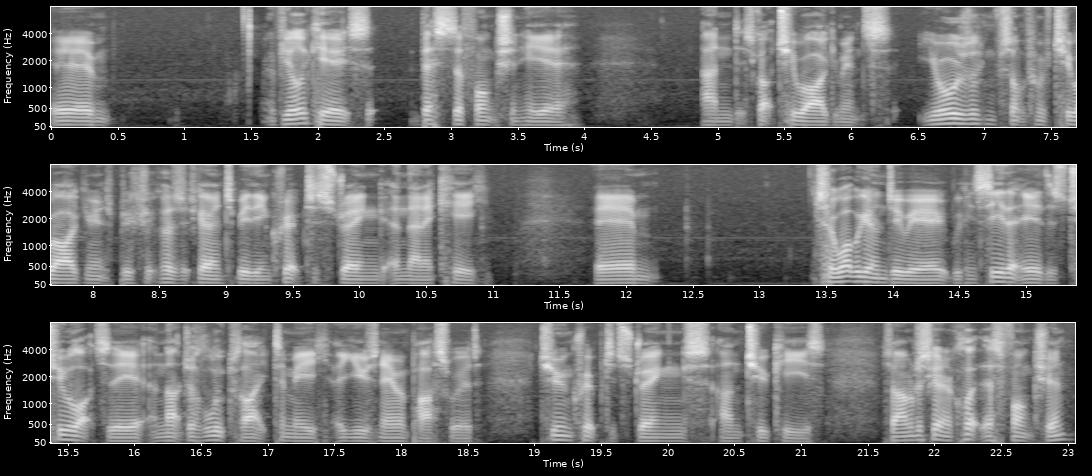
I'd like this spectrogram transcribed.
Um, if you look here, it's, this is a function here, and it's got two arguments. You're always looking for something with two arguments because it's going to be the encrypted string and then a key. Um, so what we're going to do here, we can see that here there's two lots here, and that just looks like to me a username and password two encrypted strings and two keys. So I'm just going to click this function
